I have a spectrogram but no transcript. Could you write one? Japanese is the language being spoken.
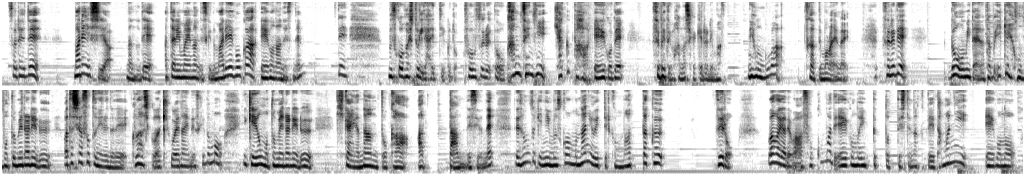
それで、マレーシアなので当たり前なんですけど、マレー語が英語なんですね。で、息子が一人で入っていくと、そうすると完全に100%英語で全てを話しかけられます。日本語は使ってもらえない。それで、どうみたいな多分意見を求められる、私は外にいるので詳しくは聞こえないんですけども、意見を求められる機会が何とかあったんですよね。で、その時に息子はもう何を言ってるか全くゼロ。我が家ではそこまで英語のインプットってしてなくて、たまに英語の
